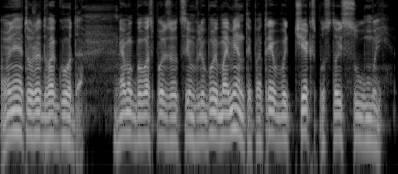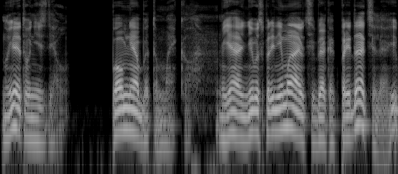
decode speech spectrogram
«У меня это уже два года. Я мог бы воспользоваться им в любой момент и потребовать чек с пустой суммой, но я этого не сделал. Помни об этом, Майкл. Я не воспринимаю тебя как предателя и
